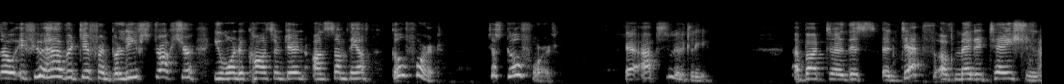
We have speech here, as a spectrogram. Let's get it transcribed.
So if you have a different belief structure, you want to concentrate on something else, go for it. Just go for it. Yeah, absolutely. But uh, this uh, depth of meditation,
